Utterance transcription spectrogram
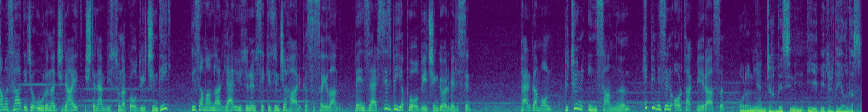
Ama sadece uğruna cinayet işlenen bir sunak olduğu için değil, bir zamanlar yeryüzünün 8. harikası sayılan benzersiz bir yapı olduğu için görmelisin. Pergamon, bütün insanlığın, hepimizin ortak mirası. Oraniyen Caddesi'ni iyi bilirdi Yıldız.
